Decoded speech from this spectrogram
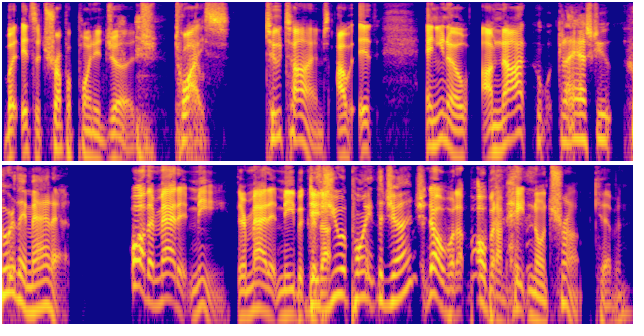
but it's a Trump appointed judge twice, two times. I it. And you know, I'm not. Can I ask you, who are they mad at? Well, they're mad at me. They're mad at me because Did I, you appoint the judge? no, but I, oh, but I'm hating on Trump, Kevin.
